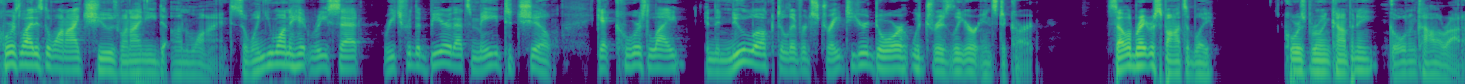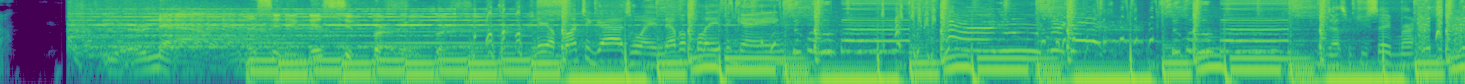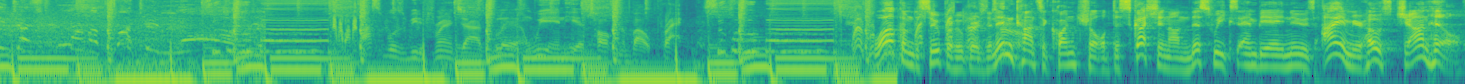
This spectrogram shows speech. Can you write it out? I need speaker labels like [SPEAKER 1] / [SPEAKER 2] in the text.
[SPEAKER 1] Coors Light is the one I choose when I need to unwind. So when you want to hit reset, reach for the beer that's made to chill. Get Coors Light in the new look delivered straight to your door with Drizly or Instacart. Celebrate responsibly. Coors Brewing Company, Golden, Colorado.
[SPEAKER 2] You're now listening to Super
[SPEAKER 3] They're a bunch of guys who ain't never played the game.
[SPEAKER 4] That's what you say, bro.
[SPEAKER 5] I'm supposed to be the franchise player, and we're in here talking about practice.
[SPEAKER 6] Welcome to Super Hoopers, an inconsequential discussion on this week's NBA news. I am your host, John Hill.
